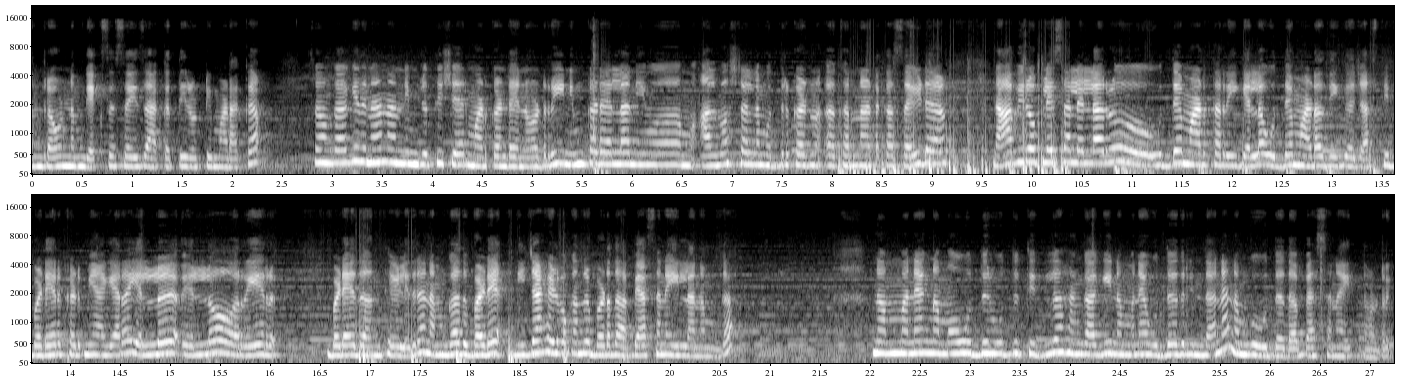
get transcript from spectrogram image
ಒಂದು ರೌಂಡ್ ನಮ್ಗೆ ಎಕ್ಸಸೈಸ್ ಆಕತಿ ರೊಟ್ಟಿ ಮಾಡೋಕೆ. ಸೊ ಹಂಗಾಗಿ ಇದನ್ನು ನಾನು ನಿಮ್ಮ ಜೊತೆ ಶೇರ್ ಮಾಡ್ಕೊಂಡೆ ನೋಡಿರಿ. ನಿಮ್ಮ ಕಡೆ ಎಲ್ಲ ನೀವು ಆಲ್ಮೋಸ್ಟ್ ಅಲ್ಲಿ ನಮ್ಮ ಉತ್ತರ ಕರ್ನ, ಕರ್ನಾಟಕ ಸೈಡ್ ನಾವಿರೋ ಪ್ಲೇಸಲ್ಲೆಲ್ಲರೂ ಉದ್ದೆ ಮಾಡ್ತಾರೆ ಈಗೆಲ್ಲ ಉದ್ದೆ ಮಾಡೋದು ಈಗ ಜಾಸ್ತಿ ಬಡೆಯರು ಕಡಿಮೆ ಆಗ್ಯಾರ. ಎಲ್ಲೋ ಎಲ್ಲೋ ರೇರ್ ಬಡೆಯೋದು ಅಂತ ಹೇಳಿದ್ರೆ ನಮ್ಗೆ ಅದು ಬಡೆ. ನಿಜ ಹೇಳ್ಬೇಕಂದ್ರೆ ಬಡದ ಅಭ್ಯಾಸನೇ ಇಲ್ಲ ನಮ್ಗೆ. ನಮ್ಮ ಮನ್ಯಾಗ ನಮ್ಮ ಉದ್ದು ಉದ್ದು, ಉದ್ದುತ್ತಿದ್ಲು. ಹಾಗಾಗಿ ನಮ್ಮ ಮನ್ಯಾಗ ಉದ್ದೋದ್ರಿಂದಾನೇ ನಮಗೂ ಉದ್ದದ ಅಭ್ಯಾಸನ ಐತೆ ನೋಡ್ರಿ.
